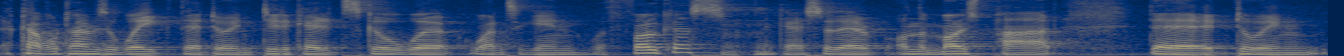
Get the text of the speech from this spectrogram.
a couple times a week, they're doing dedicated skill work once again with focus. Okay, so they're on the most part, they're doing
